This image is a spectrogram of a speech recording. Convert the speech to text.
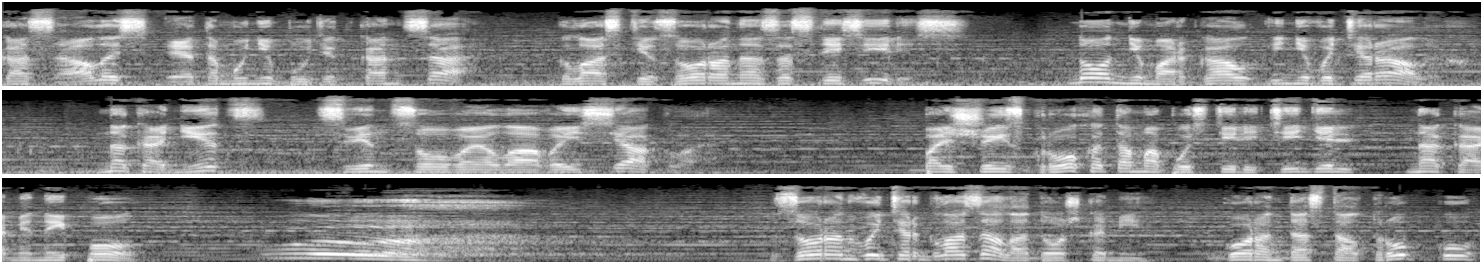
Казалось, этому не будет конца. Глазки Зорана заслезились. Но он не моргал и не вытирал их. Наконец, свинцовая лава иссякла. Большие с грохотом опустили тигель на каменный пол. Зоран вытер глаза ладошками. Горан достал трубку,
